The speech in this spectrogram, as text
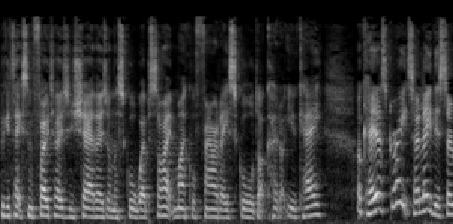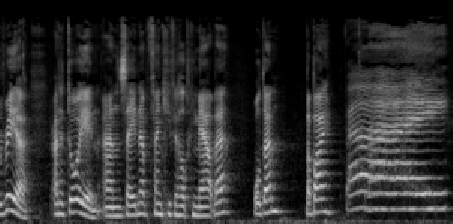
We can take some photos and share those on the school website, michaelfaradayschool.co.uk. Okay, that's great. So, ladies, so Ria, Adedoyan, and Zainab, thank you for helping me out there. Well done. Bye bye. Bye.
